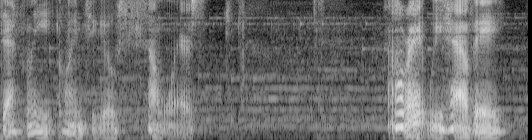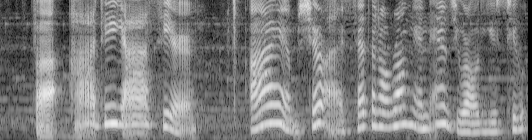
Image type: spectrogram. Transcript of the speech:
definitely going to go somewheres. All right, we have a Fa'adiyah Seer. I am sure I said that all wrong, and as you're all used to,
